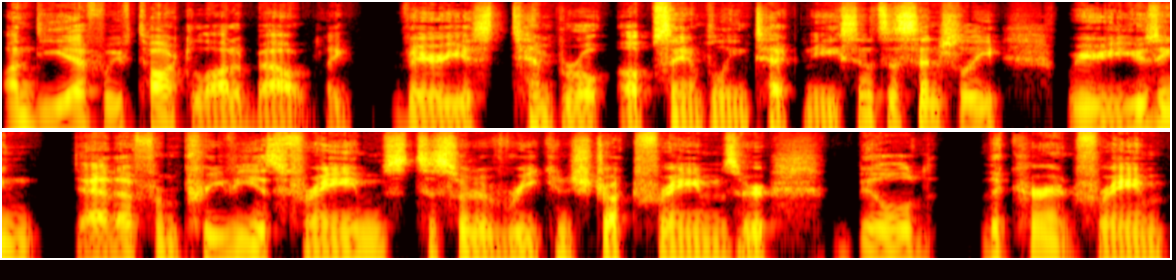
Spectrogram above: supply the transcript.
on df we've talked a lot about like various temporal upsampling techniques and it's essentially where you're using data from previous frames to sort of reconstruct frames or build the current frame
